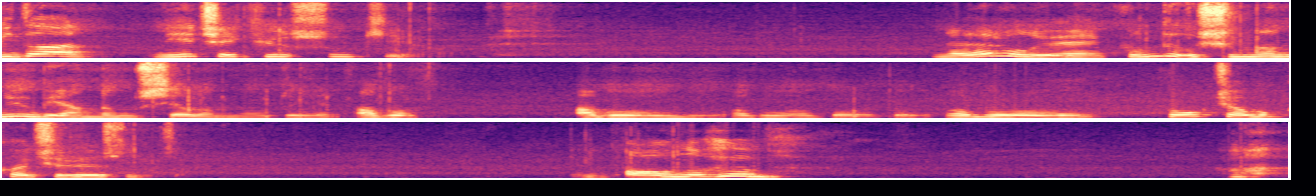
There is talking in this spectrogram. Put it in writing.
bir daha niye çekiyorsun ki? Neler oluyor yani? Kunde ışınlanıyor bir anda Musiala'nın olduğu yer. Abo. Abo. Abo. Abo. Abo. Abo. Çok çabuk kaçırıyorsun. Allah'ım. Ah,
